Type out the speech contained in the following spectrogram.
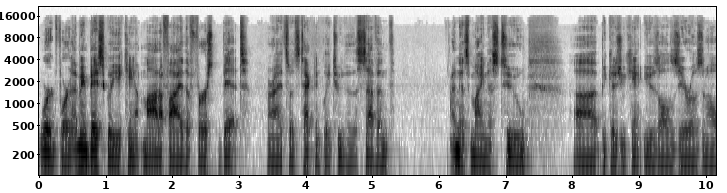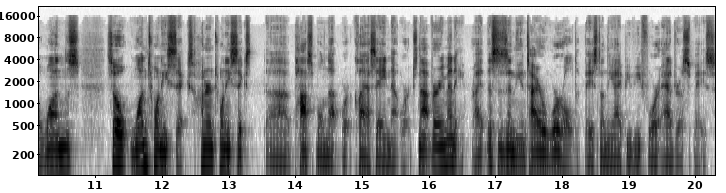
word for it. I mean, basically, you can't modify the first bit. All right, so it's technically 2 to the 7th and it's minus 2 uh, because you can't use all zeros and all ones. So 126, 126 uh, possible network Class A networks. Not very many, right? This is in the entire world based on the IPv4 address space.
